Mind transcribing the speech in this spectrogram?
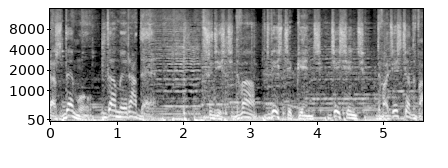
Każdemu damy radę. 32 205 10 22.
